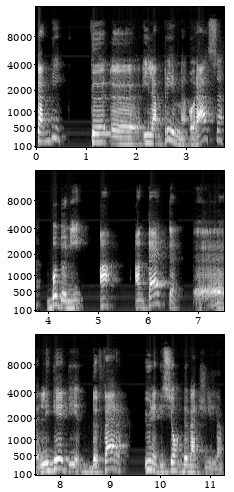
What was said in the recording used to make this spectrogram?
Tandis qu'il euh, imprime Horace, Bodoni a en tête euh, l'idée de, faire une édition de Virgile.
